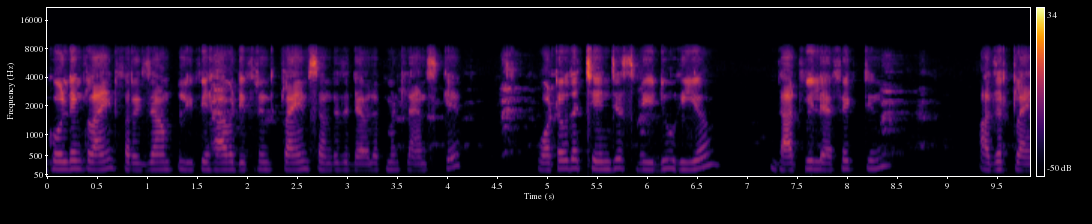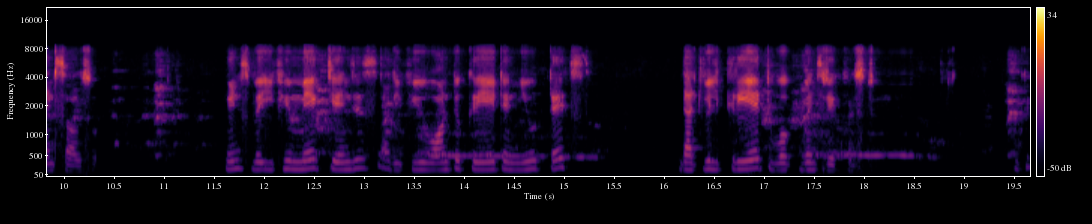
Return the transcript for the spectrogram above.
golden client. For example if you have a different clients under the development landscape whatever the changes we do here that will affect in other clients also. Means if you make changes or if you want to create a new text that will create workbench request. Okay.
